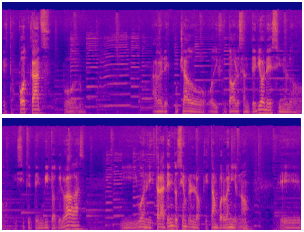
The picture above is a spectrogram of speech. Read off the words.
estos podcasts, por haber escuchado o disfrutado los anteriores. Si no lo hiciste, te invito a que lo hagas. Y bueno, y estar atento siempre en los que están por venir, ¿no? Eh,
